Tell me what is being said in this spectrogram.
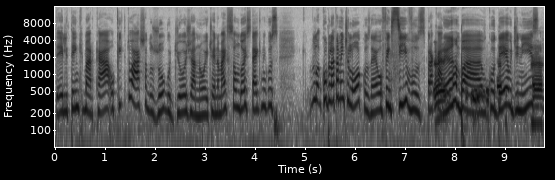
ele tem que marcar. O que, que tu acha do jogo de hoje à noite? Ainda mais que são dois técnicos completamente loucos, né? Ofensivos pra caramba, o Cudê, o Diniz. O É.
